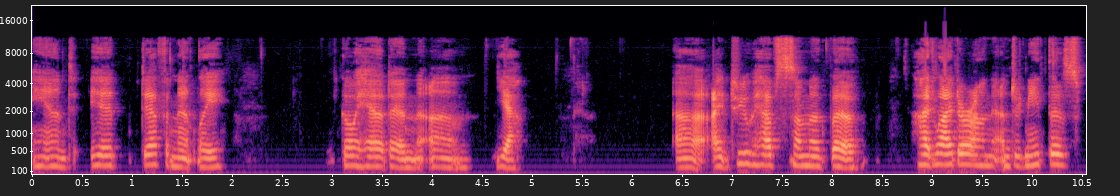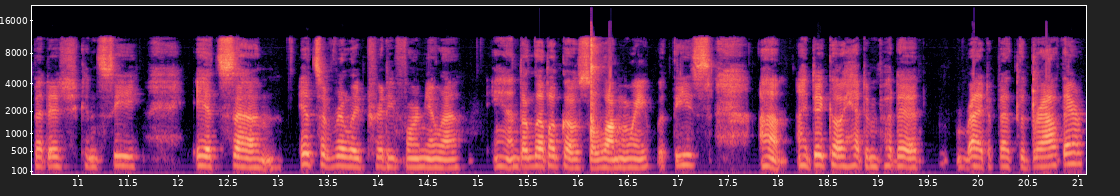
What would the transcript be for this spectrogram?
and it definitely go ahead and um, yeah. Uh, I do have some of the highlighter on underneath this, but as you can see, it's um, it's a really pretty formula, and a little goes a long way with these. Um, I did go ahead and put it right above the brow there.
